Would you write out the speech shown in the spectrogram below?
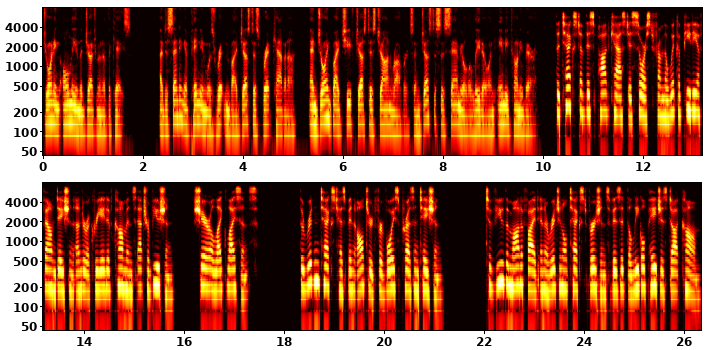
joining only in the judgment of the case. A dissenting opinion was written by Justice Brett Kavanaugh, and joined by Chief Justice John Roberts and Justices Samuel Alito and Amy Coney Barrett. The text of this podcast is sourced from the Wikimedia Foundation under a Creative Commons Attribution, Share Alike license. The written text has been altered for voice presentation. To view the modified and original text versions visit thelegalpages.com.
